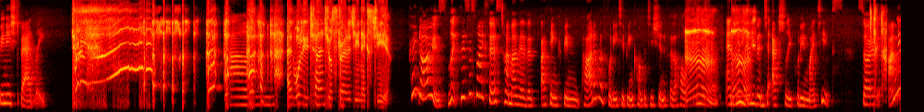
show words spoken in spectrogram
finished badly. Um, And will you change your strategy next year? who knows? Look, this is my first time I've ever, I think, been part of a footy tipping competition for the whole Mm. and Mm. remembered to actually put in my tips. So I'm going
